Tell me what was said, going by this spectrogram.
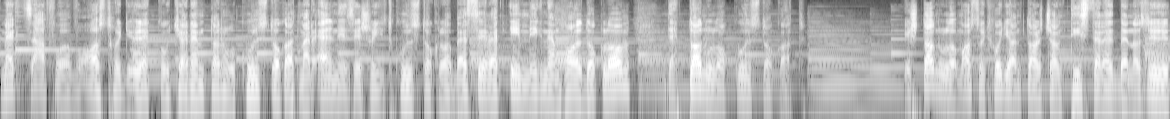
megcáfolva azt, hogy öreg kutya nem tanul kunstokat, már elnézés, hogy itt kunstokról beszélek, én még nem haldoklom, de tanulok kunstokat. És tanulom azt, hogy hogyan tartsam tiszteletben az ő,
